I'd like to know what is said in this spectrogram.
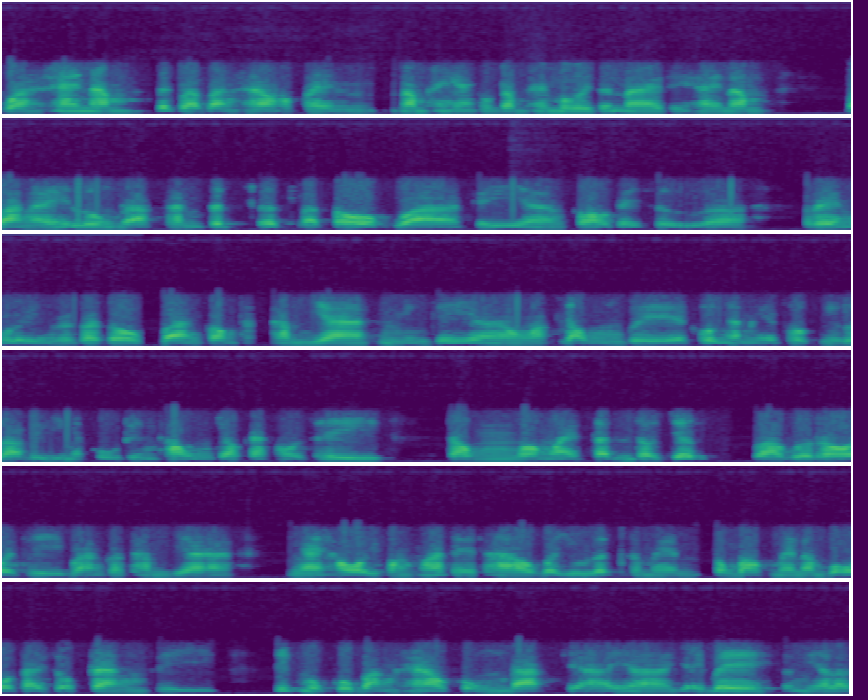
qua hai năm tức là bạn Hào học hành năm 2020 đến nay thì hai năm bạn ấy luôn đạt thành tích rất là tốt và cái có cái sự rèn luyện rất là tốt. Bạn còn tham gia những cái hoạt động về khối ngành nghệ thuật như là biểu diễn nhạc cụ truyền thống cho các hội thi trong và ngoài tỉnh tổ chức và vừa rồi thì bạn có tham gia ngày hội văn hóa thể thao và du lịch Khmer đồng bào Khmer Nam Bộ tại Sóc Trăng thì tiết mục của bạn Hào cũng đạt giải uh, giải B có nghĩa là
